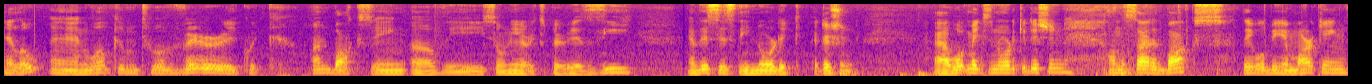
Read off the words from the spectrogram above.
Hello and welcome to a very quick unboxing of the Sony Xperia Z and this is the Nordic edition. Uh, what makes the Nordic edition? On the side of the box there will be a marking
